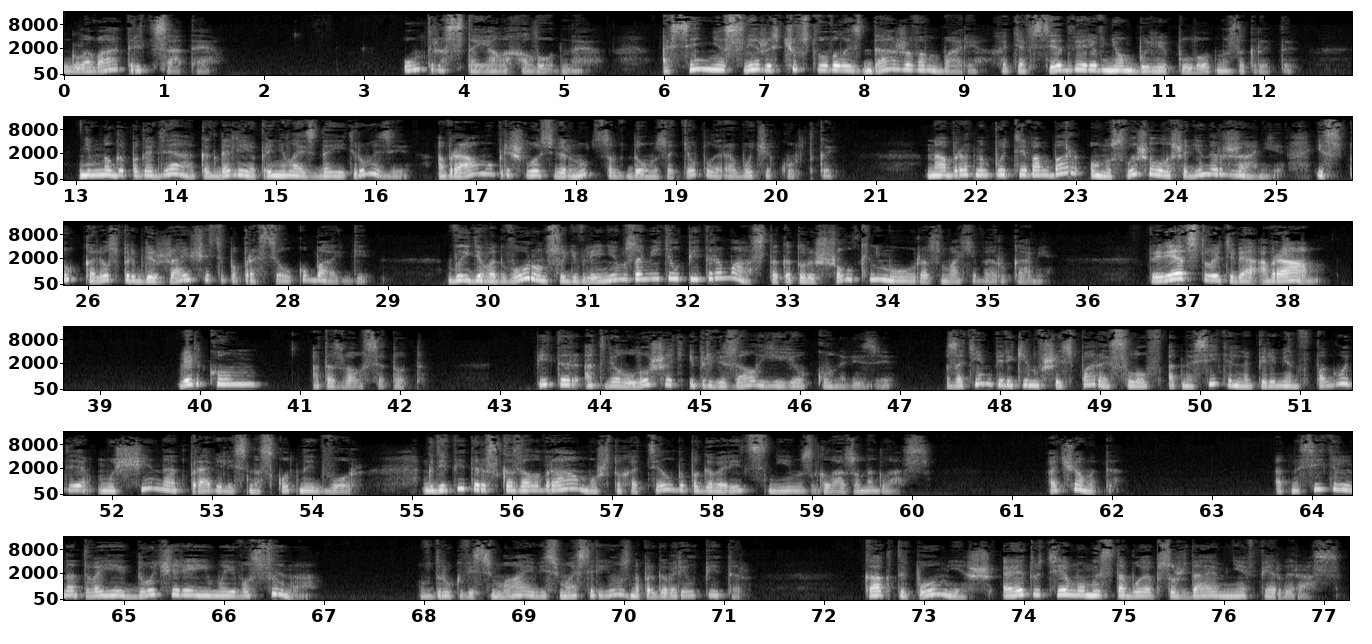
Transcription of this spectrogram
Глава тридцатая Утро стояло холодное. Осенняя свежесть чувствовалась даже в амбаре, хотя все двери в нем были плотно закрыты. Немного погодя, когда Лия принялась доить Рози, Аврааму пришлось вернуться в дом за теплой рабочей курткой. На обратном пути в амбар он услышал лошадиное ржанье и стук колес приближающейся по проселку багги. Выйдя во двор, он с удивлением заметил Питера Маста, который шел к нему, размахивая руками. «Приветствую тебя, Авраам!» «Велькум!» — отозвался тот. Питер отвел лошадь и привязал ее к коновизи. Затем, перекинувшись парой слов относительно перемен в погоде, мужчины отправились на скотный двор — где Питер сказал Аврааму, что хотел бы поговорить с ним с глазу на глаз. «О чем это?» «Относительно твоей дочери и моего сына», — вдруг весьма и весьма серьезно проговорил Питер. «Как ты помнишь, эту тему мы с тобой обсуждаем не в первый раз».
